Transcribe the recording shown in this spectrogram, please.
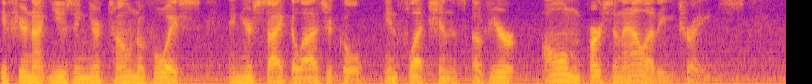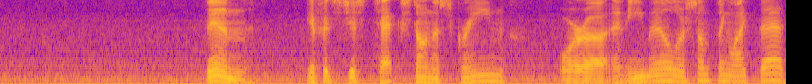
if you're not using your tone of voice and your psychological inflections of your own personality traits. Then, if it's just text on a screen or uh, an email or something like that,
